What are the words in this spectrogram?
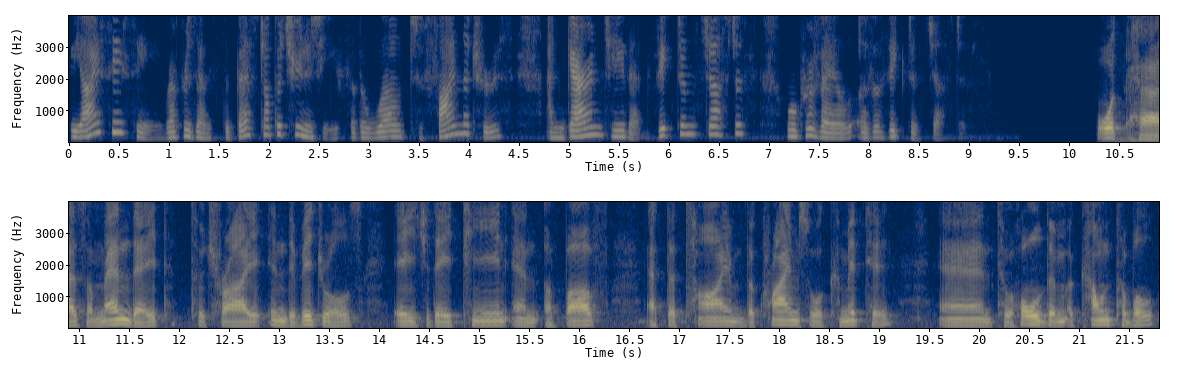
The ICC represents the best opportunity for the world to find the truth and guarantee that victims' justice will prevail over victors' justice. Court has a mandate to try individuals aged 18 and above at the time the crimes were committed and to hold them accountable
